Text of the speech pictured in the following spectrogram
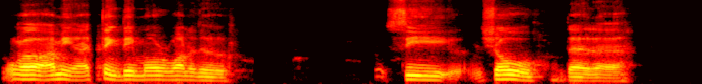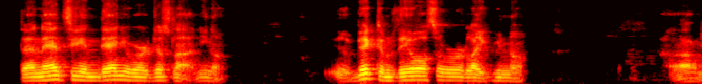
Well, I mean, I think they more wanted to see show that uh that Nancy and Daniel were just not, you know, victims. They also were like, you know, um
